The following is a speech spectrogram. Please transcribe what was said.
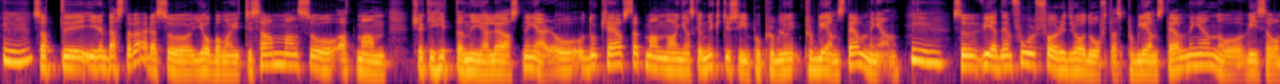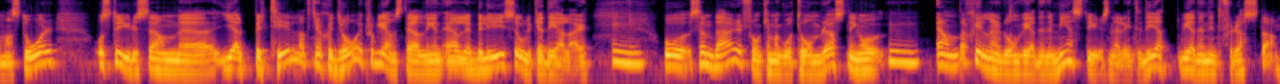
Mm. Så att eh, i den bästa världen så jobbar man ju tillsammans och att man försöker hitta nya lösningar. Och, och då krävs det att man har en ganska nykter syn på problem, problemställningen. Mm. Så vdn får föredra då oftast problemställningen och visa var man står. Och styrelsen eh, hjälper till att kanske dra i problemställningen eller belysa olika delar. Mm. Och sen därifrån kan man gå till omröstning. Och Mm. enda skillnaden då om vdn är med i styrelsen eller inte det är att vdn inte får rösta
